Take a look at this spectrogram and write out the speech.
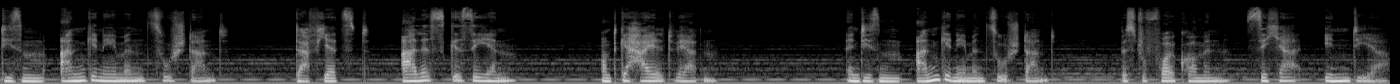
In diesem angenehmen Zustand darf jetzt alles gesehen und geheilt werden. In diesem angenehmen Zustand bist du vollkommen sicher in dir.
